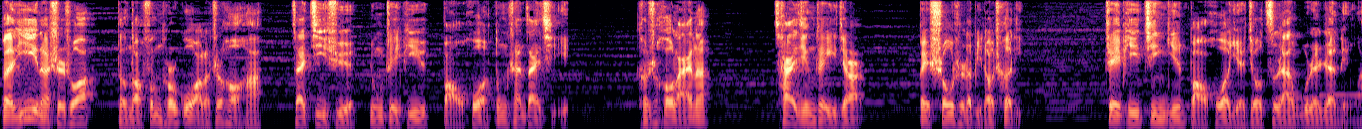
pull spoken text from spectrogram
本意呢是说，等到风头过了之后，哈。再继续用这批宝货东山再起，可是后来呢，蔡京这一家被收拾的比较彻底，这批金银宝货也就自然无人认领了。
